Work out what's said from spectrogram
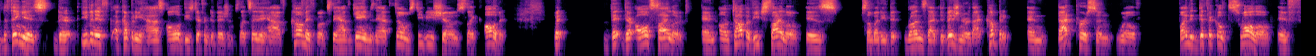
the thing is, there even if a company has all of these different divisions, let's say they have comic books, they have games, they have films, TV shows, like all of it, but they, they're all siloed, and on top of each silo is somebody that runs that division or that company, and that person will find it difficult to swallow if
